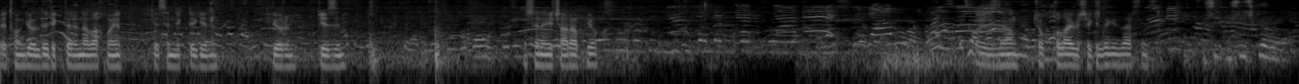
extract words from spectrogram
Beton göl dediklerine bakmayın. Kesinlikle gelin. Görün, gezin. Bu sene hiç Arap yok. O yüzden çok kolay bir şekilde gidersiniz. Güçlü, güçlü çıkıyor orada.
